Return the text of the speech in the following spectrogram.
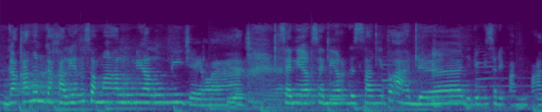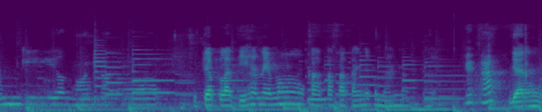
nggak kangen kah kalian sama alumni alumni Jela senior senior gesang itu ada jadi bisa dipanggil panggil ngobrol Setiap pelatihan emang kakak-kakaknya ke mana? Eh, ah? Jarang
